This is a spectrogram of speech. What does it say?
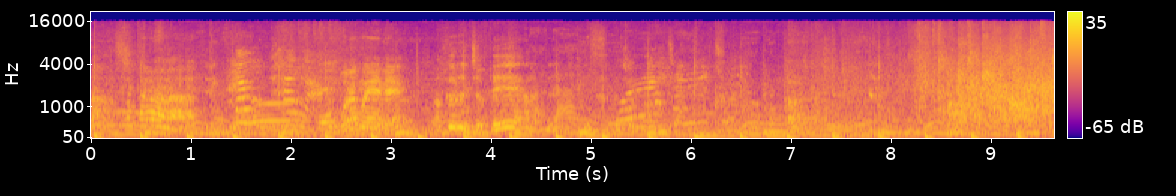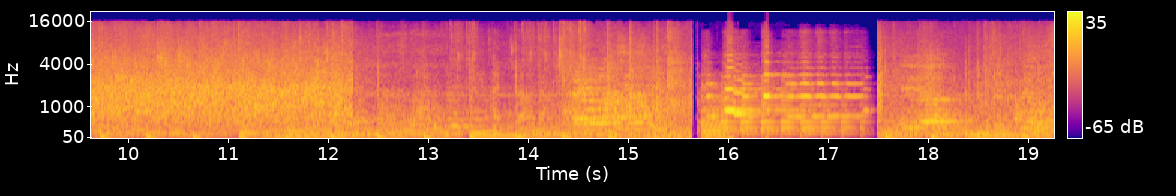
아, 사탕 하나 드릴게요. 뭐라고 해야 돼? 아, 그렇죠. 그는 저배 하나 드릴게요. 네, 감사합니다.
